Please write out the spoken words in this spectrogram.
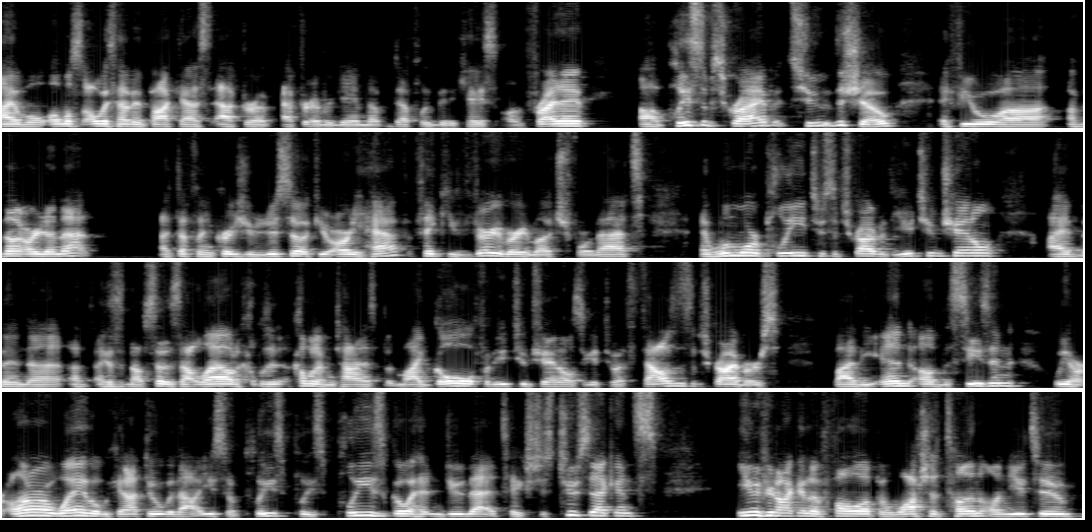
I will almost always have a podcast after after every game. That would definitely be the case on Friday. Uh, please subscribe to the show if you uh, have not already done that. I definitely encourage you to do so. If you already have, thank you very very much for that. And one more plea to subscribe to the YouTube channel. I've been, uh, I guess I've said this out loud a couple, a couple different times, but my goal for the YouTube channel is to get to a thousand subscribers by the end of the season. We are on our way, but we cannot do it without you. So please, please, please go ahead and do that. It takes just two seconds. Even if you're not going to follow up and watch a ton on YouTube,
